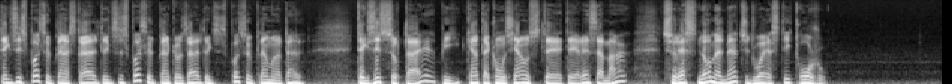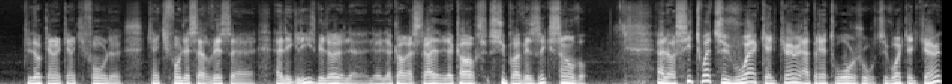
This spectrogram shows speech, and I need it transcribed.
T'existes pas sur le plan astral, t'existes pas sur le plan causal, t'existes pas sur le plan mental. T'existes sur Terre, puis quand ta conscience ter- terrestre, meurt, tu restes, normalement, tu dois rester trois jours. Puis là, quand, quand, ils font le, quand service à, l'Église, puis là, le corps astral, le corps supravésique s'en va. Alors, si toi, tu vois quelqu'un après trois jours, tu vois quelqu'un,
